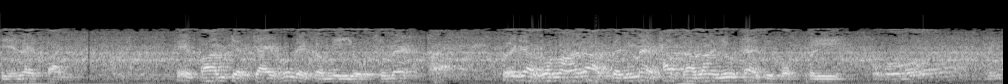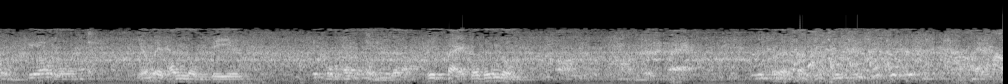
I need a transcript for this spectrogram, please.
ตีไล่ฟันให้ความเจ็บใจของเด็กก็มีอยู่ใช่ไหมพระเจ้าพรหมหาราชเป็นแม่ทัพทารอายุแค่สิบหกปี โอ้โหเป็นหนุ่มเที่ยวเลยยังไม่ทันหนุ่มดี ที่ผมยังหนุ่มเลยสิบแปดเขาถึงหนุ่มแปลกไม่เอา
